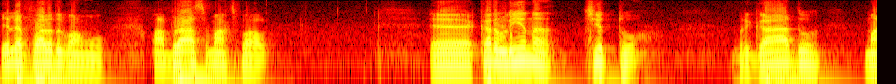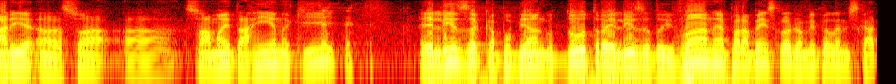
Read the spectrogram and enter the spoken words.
ele é fora do comum. Um abraço, Marcos Paulo. É, Carolina Tito, obrigado. Maria, a sua, a sua mãe está rindo aqui. Elisa Capubiango Dutra, Elisa do Ivan, né? Parabéns, Claudio Ami, pela, inicia-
